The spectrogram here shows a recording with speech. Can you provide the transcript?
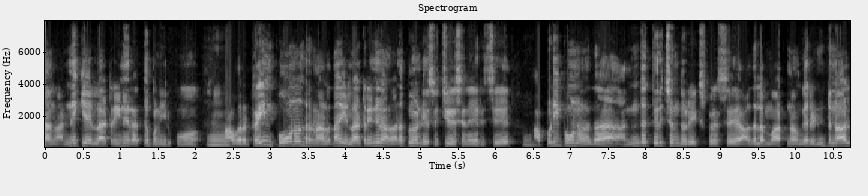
நாங்க அன்னைக்கே எல்லா ட்ரெயினையும் ரத்து பண்ணிருப்போம். அவர் ட்ரெயின் போகணுன்றனால தான் எல்லா ட்ரெயினையும் நாங்க அனுப்ப வேண்டிய சுச்சுவேஷன் ஆயிருச்சு. அப்படி போனதுதான் அந்த திருச்செந்தூர் எக்ஸ்பிரஸ் அதுல மாட்டினவங்க ரெண்டு நாள்.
